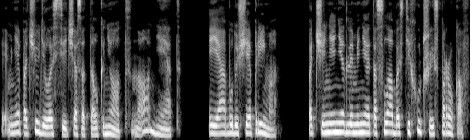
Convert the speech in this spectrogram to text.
и мне почудилось, сейчас оттолкнет, но нет. Я будущая прима. Подчинение для меня – это слабость и худший из пороков.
